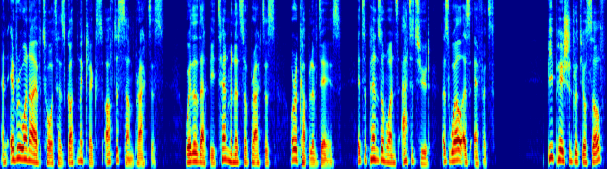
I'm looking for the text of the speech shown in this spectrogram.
and everyone I have taught has gotten the clicks after some practice, whether that be 10 minutes of practice or a couple of days. It depends on one's attitude as well as effort. Be patient with yourself.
